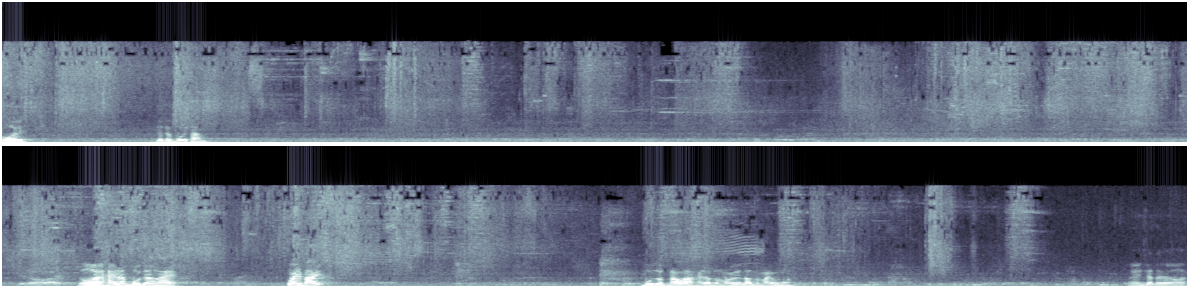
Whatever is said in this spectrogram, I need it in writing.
Thôi. Giết được mỗi thằng. Rồi hay lắm bổ tiếp này. Quay bay. Bốn giọt máu à? Hay năm giọt máu, năm giọt máu đúng không? Này dắt đây rồi.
